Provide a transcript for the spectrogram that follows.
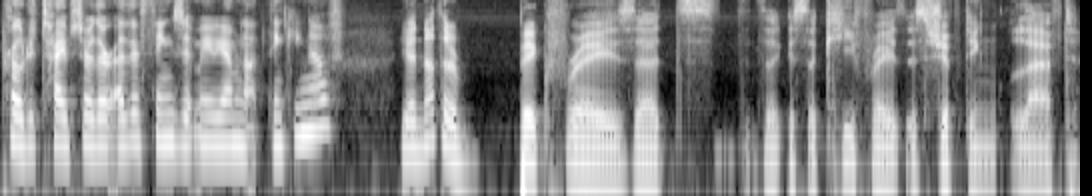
prototypes. Are there other things that maybe I'm not thinking of? Yeah, another big phrase that's the is the key phrase is shifting left,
